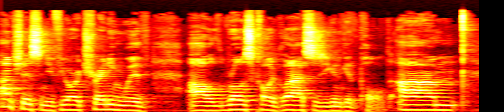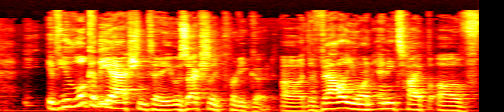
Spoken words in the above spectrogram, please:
conscious and if you are trading with uh, rose-colored glasses, you're going to get pulled. Um, if you look at the action today, it was actually pretty good. Uh, the value on any type of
